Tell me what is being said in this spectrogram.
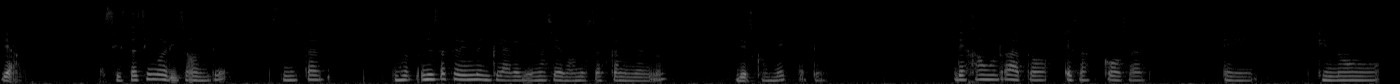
ya, si estás sin horizonte, si no estás, no, estás teniendo en claro bien hacia dónde estás caminando, desconéctate. Deja un rato esas cosas eh, que no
